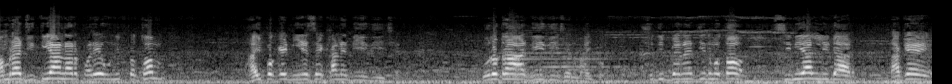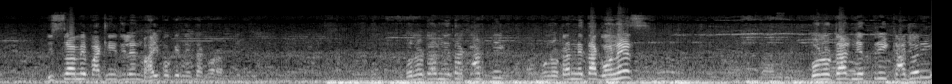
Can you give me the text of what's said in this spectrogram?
আমরা জিতিয়ে আনার পরে উনি প্রথম ভাইপোকে নিয়ে এসে এখানে দিয়ে দিয়েছেন। পুরোটা দিয়ে দিয়েছেন ভাইপো। সুদীপ ব্যানার্জির মতো সিনিয়র লিডার তাকে ইসলামে পাঠিয়ে দিলেন ভাইপোকে নেতা করার কোনোটার নেতা কার্তিক, কোনোটার নেতা গণেশ, কোনোটার নেত্রী কাজরি,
